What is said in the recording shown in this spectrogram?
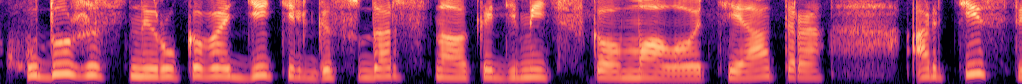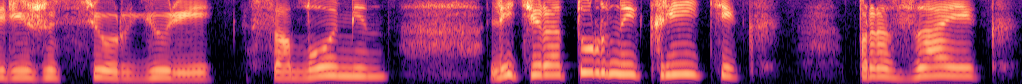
художественный руководитель Государственного академического малого театра, артист и режиссер Юрий Соломин, литературный критик, прозаик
